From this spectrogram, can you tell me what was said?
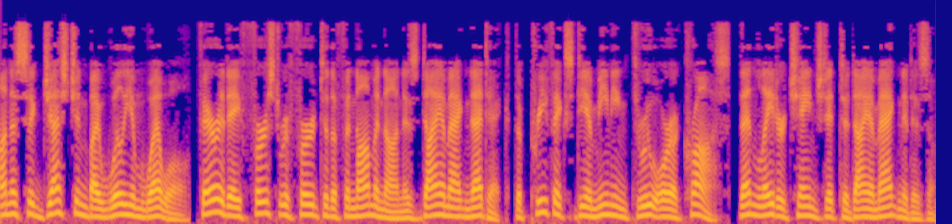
On a suggestion by William Whewell, Faraday first referred to the phenomenon as diamagnetic the prefix dia meaning through or across, then later changed it to diamagnetism.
